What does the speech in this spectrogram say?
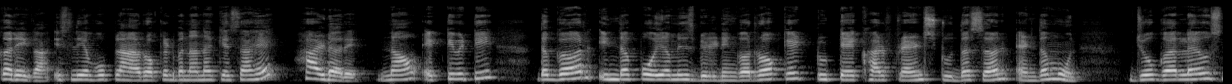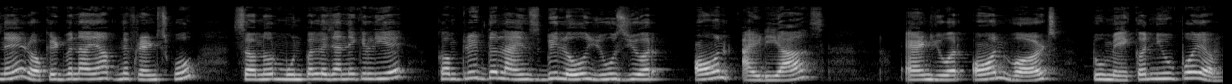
करेगा? इसलिए वो रॉकेट बनाना कैसा है? हार्डर है. Now activity The girl in the poem is building a rocket to take her friends to the sun and the moon. जो गर्ल है, उसने रॉकेट बनाया अपने फ्रेंड्स को सन और मून पर ले जाने के लिए। Complete the lines below use your own ideas and your own words to make a new poem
